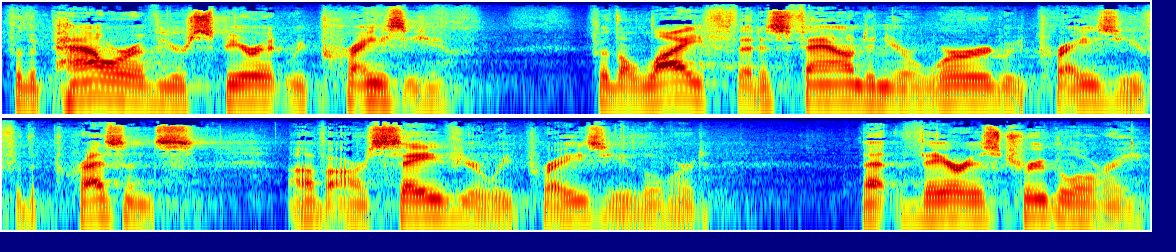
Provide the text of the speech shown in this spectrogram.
for the power of your Spirit. We praise you for the life that is found in your word. We praise you for the presence of our Savior. We praise you, Lord, that there is true glory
